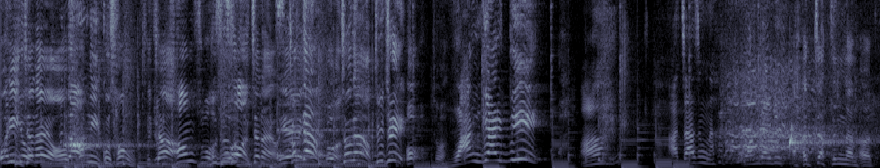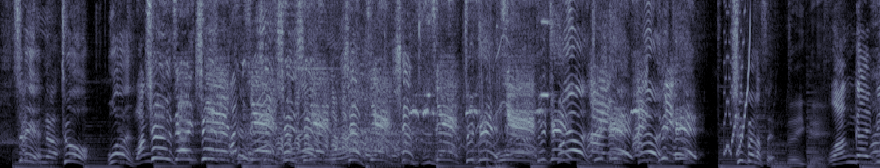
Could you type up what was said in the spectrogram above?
여기 있잖아요. 성이 있고 성. 자, 성 무슨 성 있잖아요. 예, 정답! 예. 정답. 두tri 왕갈비. 아 짜증나. 왕갈비. 아 짜증나 나. 3, 2, 1. 왕장치. 두tri 두tri 두tri 실패 났어요. 왕갈비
